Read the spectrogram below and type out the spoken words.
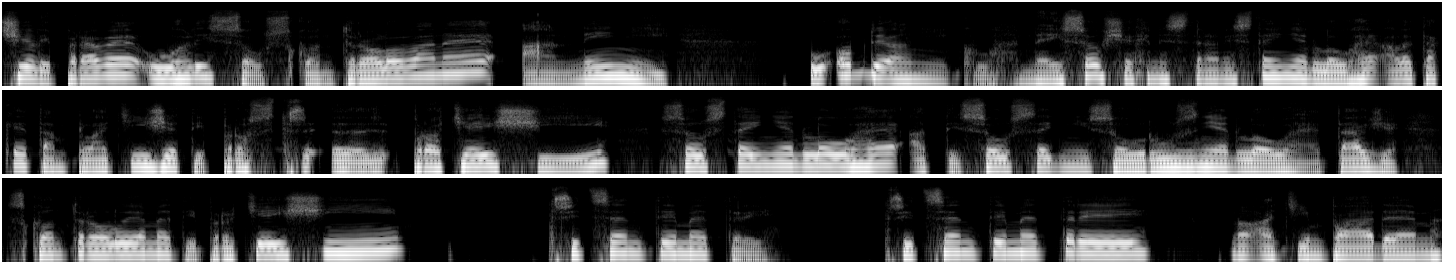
Čili pravé úhly jsou zkontrolované a nyní u obdelníku nejsou všechny strany stejně dlouhé, ale také tam platí, že ty prostři, eh, protější jsou stejně dlouhé a ty sousední jsou různě dlouhé. Takže zkontrolujeme ty protější 3 cm, 3 cm, no a tím pádem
